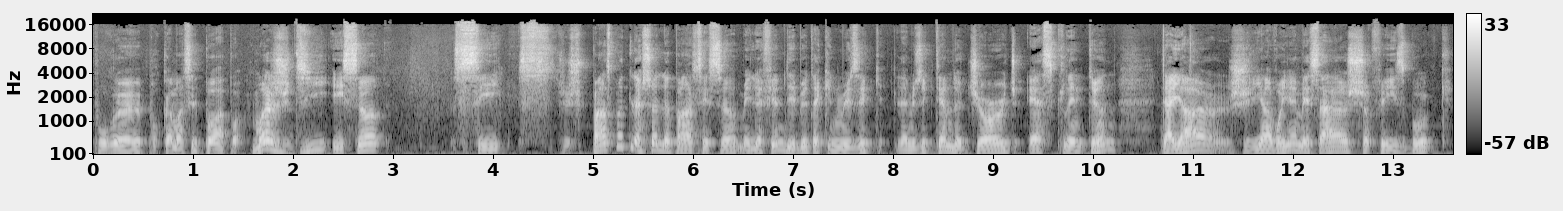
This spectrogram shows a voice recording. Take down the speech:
pour, euh, pour commencer le pas à pas. Moi, je dis, et ça, c'est. Je pense pas être le seul de penser ça, mais le film débute avec une musique, la musique thème de George S. Clinton. D'ailleurs, je lui ai envoyé un message sur Facebook,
